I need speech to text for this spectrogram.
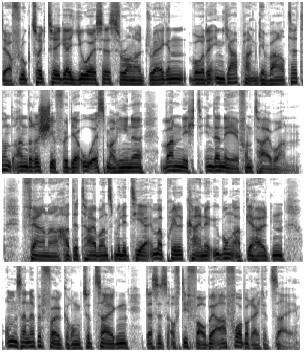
Der Flugzeugträger USS Ronald Reagan wurde in Japan gewartet und andere Schiffe der US-Marine waren nicht in der Nähe von Taiwan. Ferner hatte Taiwans Militär im April keine Übung abgehalten, um seiner Bevölkerung zu zeigen, dass es auf die VBA vorbereitet sei.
